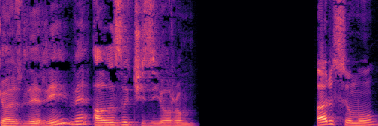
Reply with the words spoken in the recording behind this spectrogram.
Gözleri ve ağzı çiziyorum. أرسم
